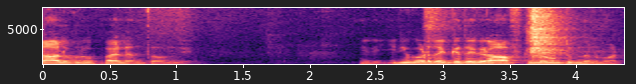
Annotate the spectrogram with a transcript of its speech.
నాలుగు రూపాయలు ఎంత ఉంది. ఇది ఇది కూడా దగ్గర దగ్గర హాఫ్ కిలో ఉంటుందన్నమాట.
